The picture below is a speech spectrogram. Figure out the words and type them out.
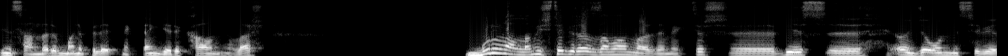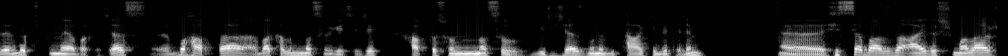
insanları manipüle etmekten geri kalmıyorlar. Bunun anlamı işte biraz zaman var demektir. Ee, biz e, önce 10.000 seviyelerinde tutunmaya bakacağız. Ee, bu hafta bakalım nasıl geçecek, hafta sonu nasıl gireceğiz bunu bir takip edelim. Ee, hisse bazda ayrışmalar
